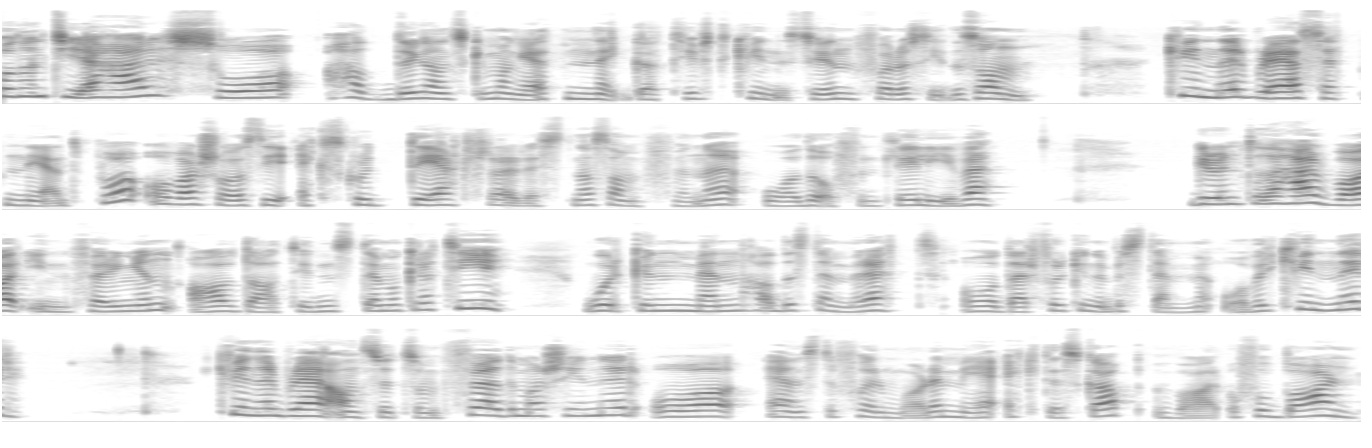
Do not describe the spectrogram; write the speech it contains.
På den tida her så hadde ganske mange et negativt kvinnesyn, for å si det sånn. Kvinner ble sett ned på og var så å si ekskludert fra resten av samfunnet og det offentlige livet. Grunnen til dette var innføringen av datidens demokrati, hvor kun menn hadde stemmerett, og derfor kunne bestemme over kvinner. Kvinner ble ansett som fødemaskiner, og eneste formålet med ekteskap var å få barn.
